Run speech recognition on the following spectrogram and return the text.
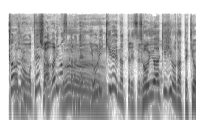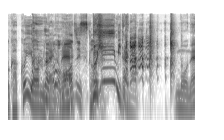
彼女もテンション上がりますからうんねより綺麗になったりするそういう秋秋広だって今日かっこいいよみたいなね。マジっすか？ブヒーみたいな。もうね。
